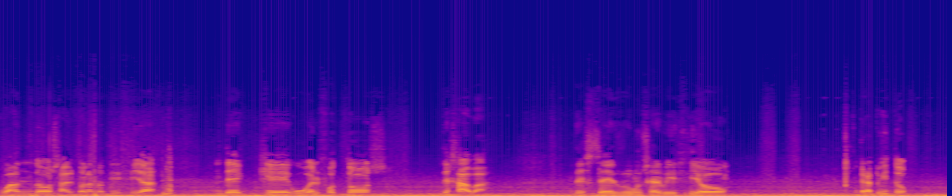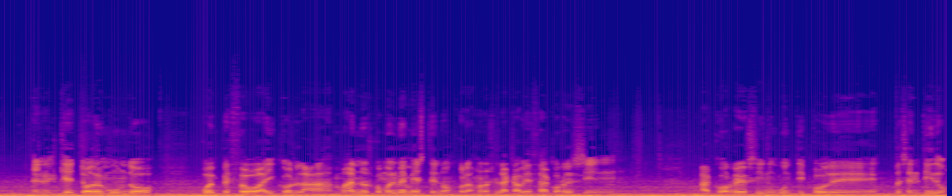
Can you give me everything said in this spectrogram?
cuando saltó la noticia de que Google Fotos dejaba de ser un servicio gratuito en el que todo el mundo pues empezó ahí con las manos, como el meme este, ¿no? Con las manos en la cabeza a correr sin, a correr sin ningún tipo de, sentido.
